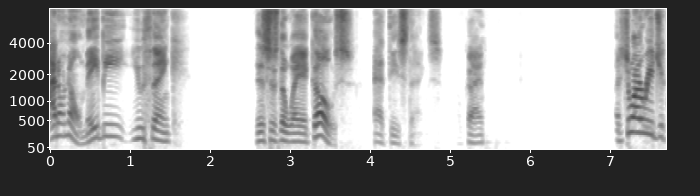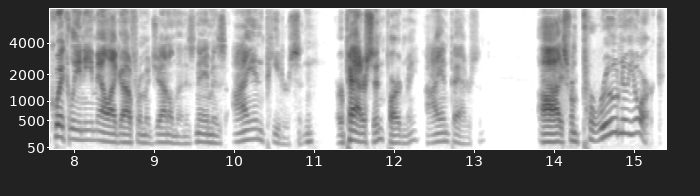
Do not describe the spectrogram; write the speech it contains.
I don't know. Maybe you think this is the way it goes at these things. Okay. I just want to read you quickly an email I got from a gentleman. His name is Ian Peterson, or Patterson, pardon me, Ian Patterson. Uh, he's from Peru, New York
